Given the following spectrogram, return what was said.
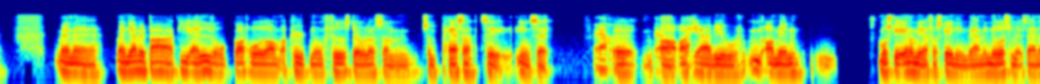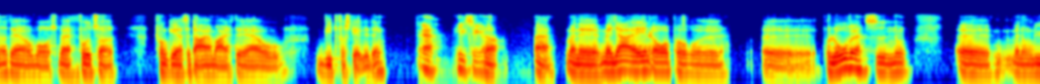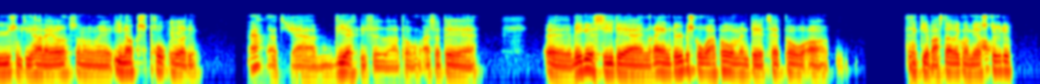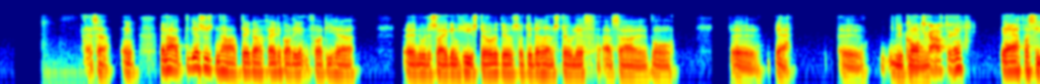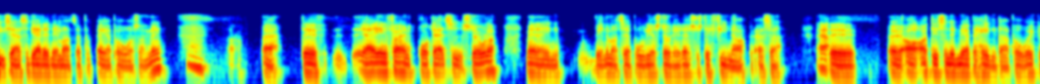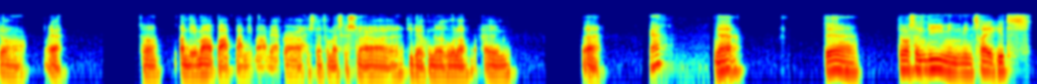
men, øh, men jeg vil bare give alle godt råd om at købe nogle fede støvler, som, som passer til en selv. Ja. Øh, og, og her er vi jo, om end måske endnu mere forskellige end hvad med noget som helst andet, det er jo vores, hvad fodtøjet fungerer til dig og mig, det er jo vidt forskelligt, ikke? Ja, helt sikkert. Ja. Ja, men, øh, men jeg er endt over på, øh, øh, på Lova siden nu, øh, med nogle nye, som de har lavet, sådan nogle øh, Inox Pro hedder de. Ja. Og de er virkelig fede på. Altså det er, øh, jeg vil ikke sige, det er en ren løbesko at have på, men det er tæt på, og den giver bare stadigvæk noget mere støtte. Altså, øh, den har, jeg synes, den har dækker rigtig godt ind for de her, øh, nu er det så ikke en helt støvle, det er jo så det, der hedder en støvlet, altså øh, hvor, øh, ja, øh, lige Kort skaft, ikke? Ja, præcis, ja, så de er lidt nemmere at tage på bag og på og sådan, ikke? Mm. Ja, det, jeg har egentlig førhen brugt altid støvler, men jeg egentlig vendt mig til at bruge de her støvletter. Jeg synes, det er fint nok. Altså, Ja. det, øh, og, og det er sådan lidt mere behageligt, der er på, ikke? Og, ja. Så, og nemmere, bare, bare nemmere med at gøre, i stedet for at man skal snøre øh, de der 100 huller. Øhm, ja. Ja. Ja. Det, det var sådan lige mine, mine tre hits.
